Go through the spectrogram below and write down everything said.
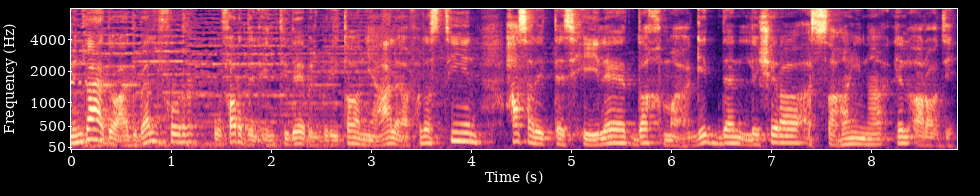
من بعد وعد بلفور وفرض الانتداب البريطاني على فلسطين حصلت تسهيلات ضخمة جدا لشراء الصهاينة للأراضي.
